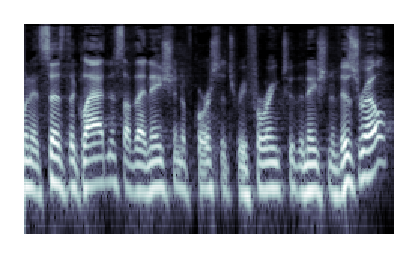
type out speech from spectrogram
When it says the gladness of thy nation, of course, it's referring to the nation of Israel.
